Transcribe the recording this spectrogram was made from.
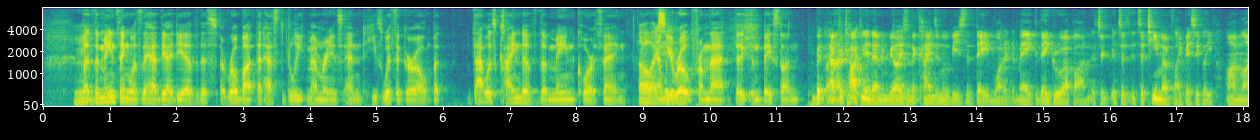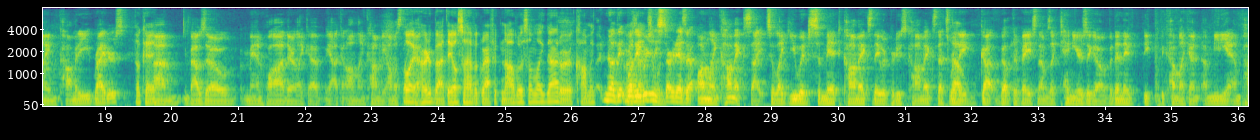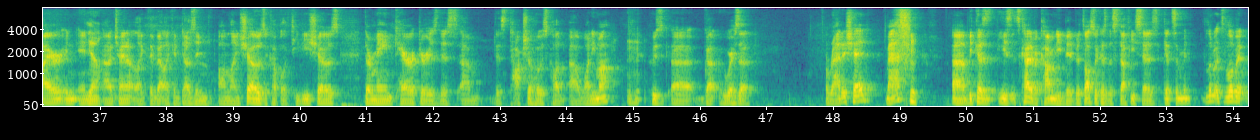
But the main thing was they had the idea of this a robot that has to delete memories and he's with a girl, but that was kind of the main core thing. Oh, I and see. we wrote from that based on. But on after that. talking to them and realizing the kinds of movies that they wanted to make, they grew up on. It's a it's a it's a team of like basically online comedy writers. Okay. Um, Baozou, Manhua, they're like a yeah like an online comedy, almost Oh, like I a- heard about. It. They also have a graphic novel or something like that, or a comic. No, they, well, they originally someone- started as an online comic site. So, like, you would submit comics, they would produce comics. That's where Oh. they got built their base, and that was like ten years ago. But then they've be, become like a, a media empire in in Yeah. uh, China. Like, they've got like a dozen online shows, a couple of TV shows. Their main character is this um, this talk show host called uh, Wang Nima, who's uh, got who wears a a radish head mask. Uh, because he's it's kind of a comedy bit, but it's also because the stuff he says gets him a little. It's a little bit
